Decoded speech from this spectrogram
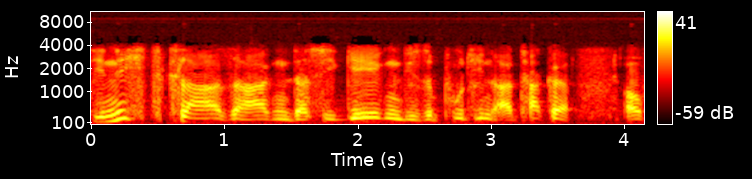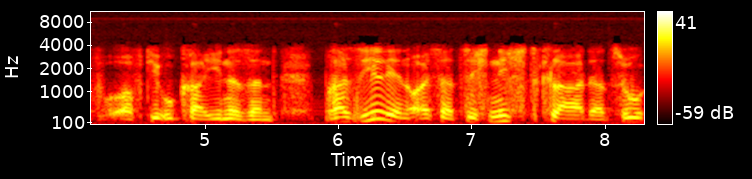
die nicht klar sagen, dass sie gegen diese Putin-Attacke auf, auf die Ukraine sind. Brasilien äußert sich nicht klar dazu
